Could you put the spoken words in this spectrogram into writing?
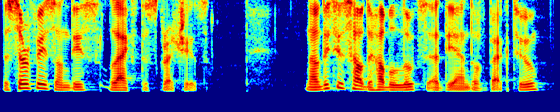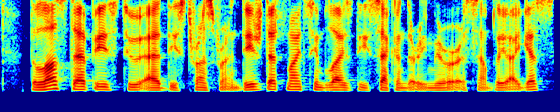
the surface on this lacks the scratches. Now this is how the Hubble looks at the end of Bag 2. The last step is to add this transparent dish that might symbolize the secondary mirror assembly I guess,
